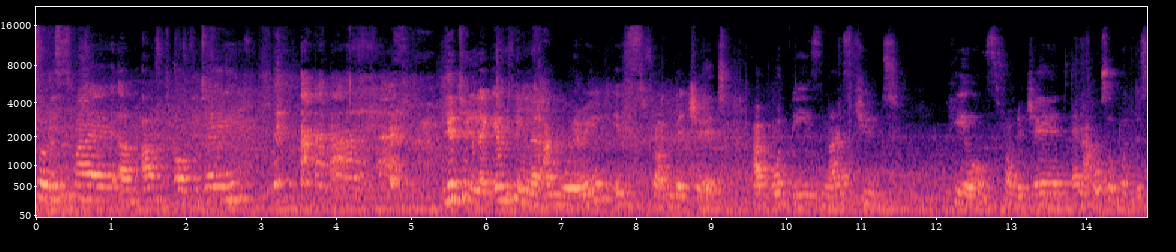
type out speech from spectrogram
so this is my um, outfit of the day. Literally, like everything that I'm wearing is from Legit. I bought these nice, cute heels from Legit, and I also bought this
